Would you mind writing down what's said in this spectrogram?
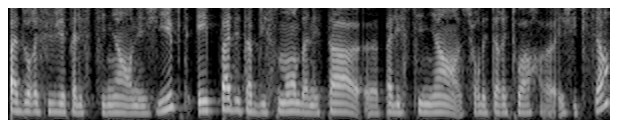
pas de réfugiés palestiniens en Égypte et pas d'établissement d'un État euh, palestinien sur des territoires euh, égyptiens,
